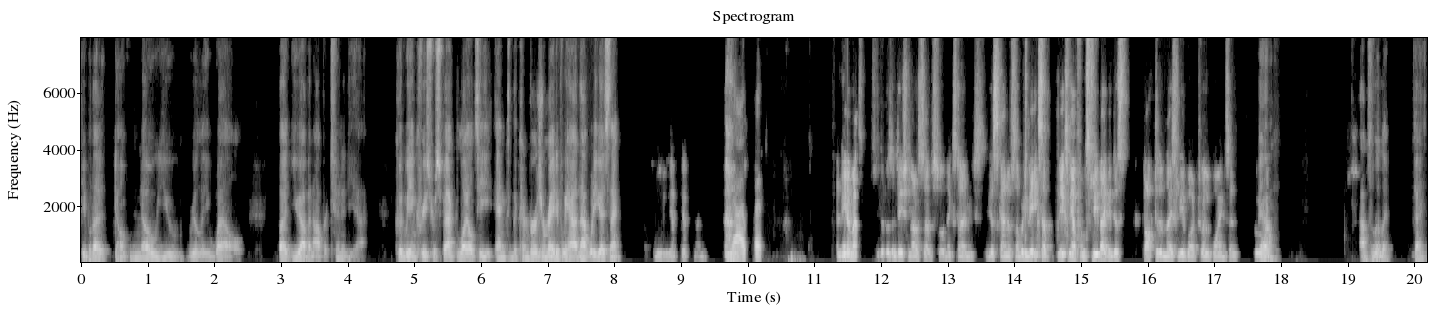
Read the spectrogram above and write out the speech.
people that don't know you really well, but you have an opportunity at? Could we increase respect, loyalty, and the conversion rate if we had that? What do you guys think? Yep, yep. Yeah, but And we are mastering the presentation ourselves. So next time, just kind of somebody wakes up, wakes me up from sleep, I can just talk to them nicely about 12 points and Yeah, absolutely. Okay.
